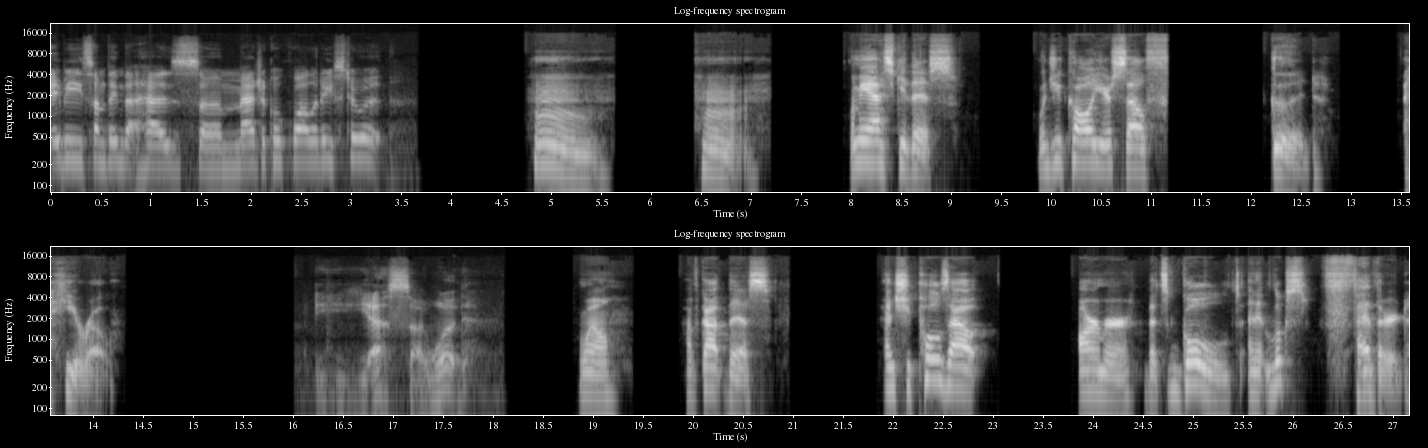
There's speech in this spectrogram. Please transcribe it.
maybe something that has some magical qualities to it. Hmm. Hmm. Let me ask you this. Would you call yourself good? A hero? Yes, I would. Well, I've got this. And she pulls out armor that's gold and it looks feathered,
